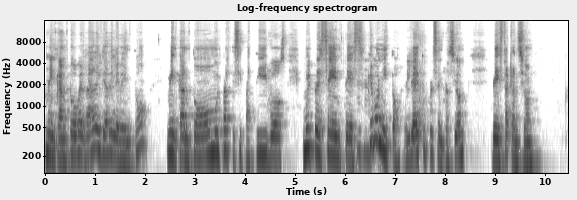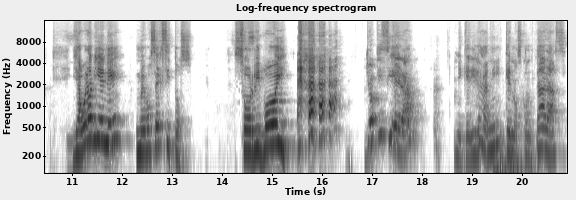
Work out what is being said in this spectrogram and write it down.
Me encantó, ¿verdad? El día del evento. Me encantó, muy participativos, muy presentes. Qué bonito el día de tu presentación de esta canción. Y ahora viene nuevos éxitos. Sorry Boy. Yo quisiera, mi querida Ani, que nos contaras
